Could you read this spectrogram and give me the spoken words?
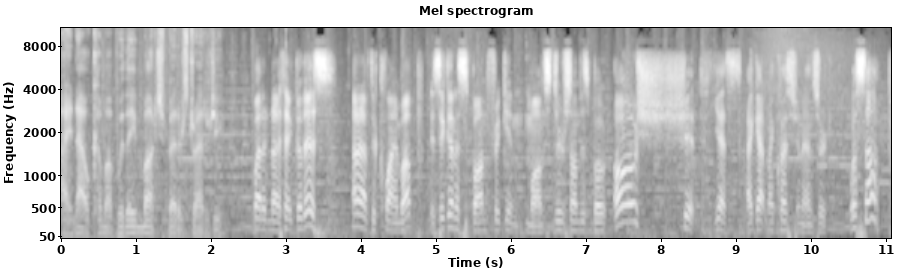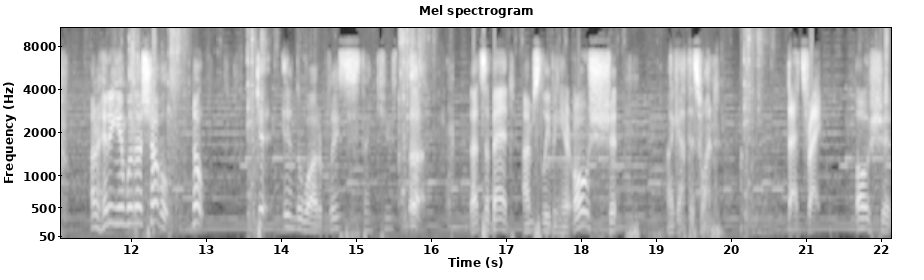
I now come up with a much better strategy. Why didn't I think of this? I don't have to climb up. Is it gonna spawn freaking monsters on this boat? Oh shit. Yes, I got my question answered. What's up? I'm hitting him with a shovel. No. Get in the water, please. Thank you. Ugh. That's a bed. I'm sleeping here. Oh shit. I got this one. That's right. Oh shit.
